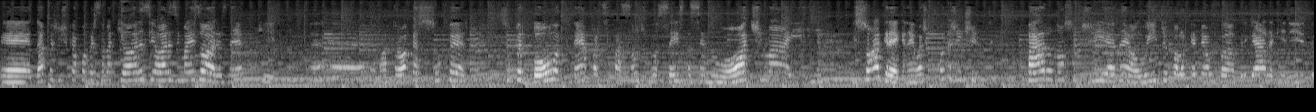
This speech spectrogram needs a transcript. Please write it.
é, dá pra gente ficar conversando aqui horas e horas e mais horas, né? Porque é, é uma troca super super boa, né? A participação de vocês está sendo ótima e, e, e, só agrega, né? Eu acho que quando a gente para o nosso dia, né? o Índio falou que é meu fã, obrigada, querido.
